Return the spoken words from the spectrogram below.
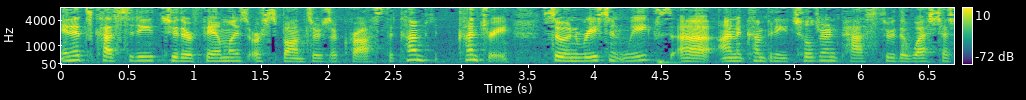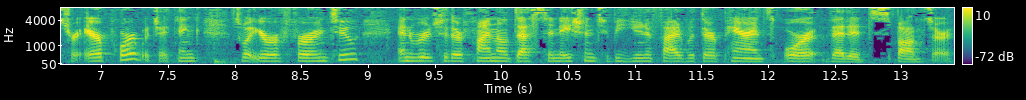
in its custody to their families or sponsors across the com- country. So in recent weeks, uh, unaccompanied children passed through the Westchester Airport, which I think is what you're referring to, en route to their final destination to be unified with their parents or vetted sponsor.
